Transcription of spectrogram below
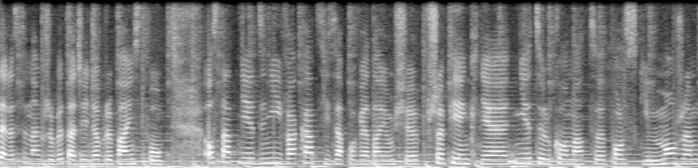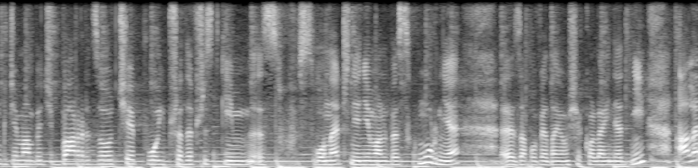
Celestyna Grzybyta, dzień dobry Państwu. Ostatnie dni wakacji zapowiadają się przepięknie, nie tylko nad polskim morzem, gdzie ma być bardzo ciepło i przede wszystkim słonecznie, niemal bezchmurnie e, zapowiadają się kolejne dni, ale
